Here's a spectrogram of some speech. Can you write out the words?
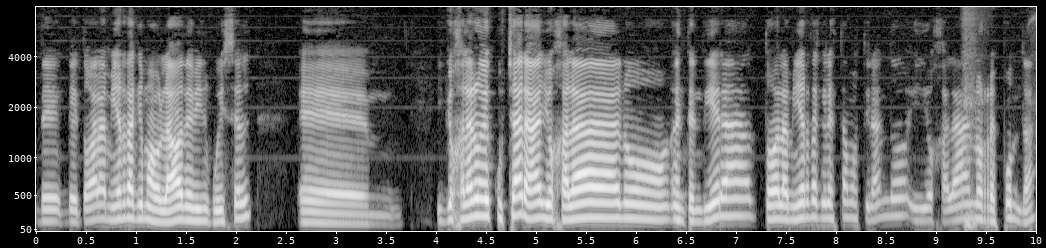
de, toda la mierda que hemos hablado de Vin Whistle. Eh, y que ojalá nos escuchara y ojalá nos entendiera toda la mierda que le estamos tirando y ojalá nos responda.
